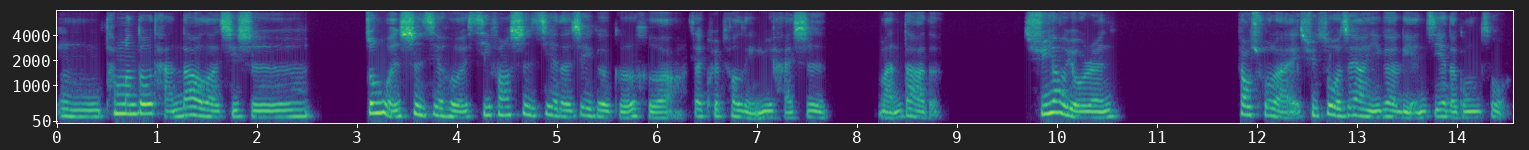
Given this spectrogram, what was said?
嗯，他们都谈到了，其实中文世界和西方世界的这个隔阂啊，在 crypto 领域还是蛮大的，需要有人跳出来去做这样一个连接的工作。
